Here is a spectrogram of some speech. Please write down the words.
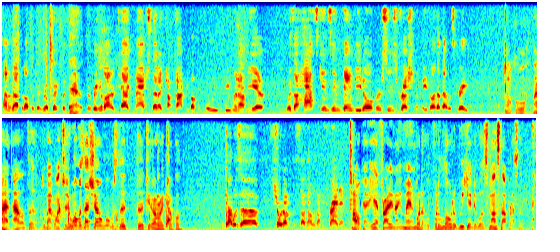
kind of wrap it up with it real quick. But the, Yeah. the Ring of Honor tag match that I talked about before we, we went on the air with a Haskins and Bandito versus Gresham and Lethal. I thought that was great. Oh, cool. I had. I'll have to go back and watch it. What was that show? What was the the alright show called? That was a uh, Showdown of the Sun. That was on Friday. Oh, okay. Yeah, Friday night. Man, what a what a loaded weekend it was. Non-stop wrestling.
